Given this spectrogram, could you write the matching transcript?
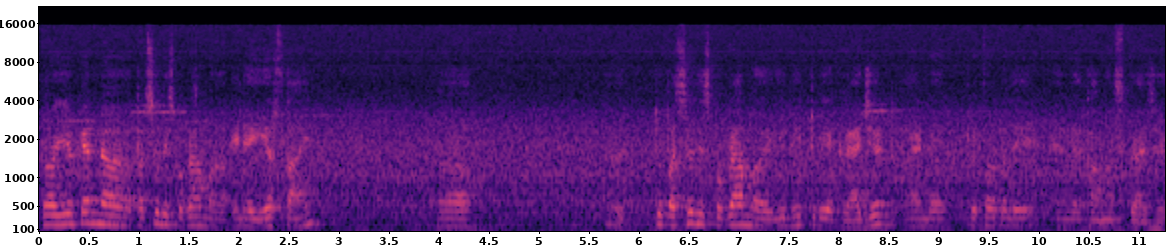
So you can uh, pursue this program uh, in a year's time. Uh, to pursue this program, uh, you need to be a graduate and uh, preferably in a commerce graduate.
